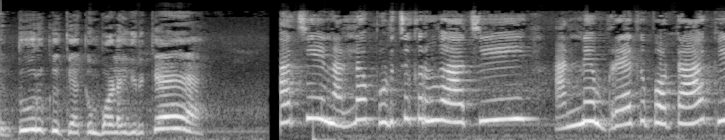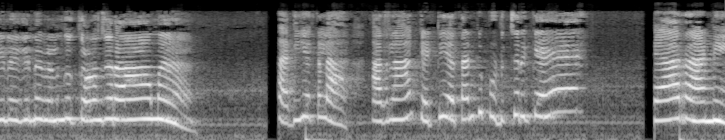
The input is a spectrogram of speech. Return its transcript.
எட்டூருக்கு கேட்கும் போல இருக்கே. ஆச்சி நல்லா புடிச்சுக்கிறங்க ஆச்சி. அண்ணன் பிரேக் போட்டா கீழே கீழே விழுந்து தொலைஞ்சிராம அடியக்கலாம் அதெல்லாம் கெட்டியா கண்டு பிடிச்சிருக்கேன் ராணி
